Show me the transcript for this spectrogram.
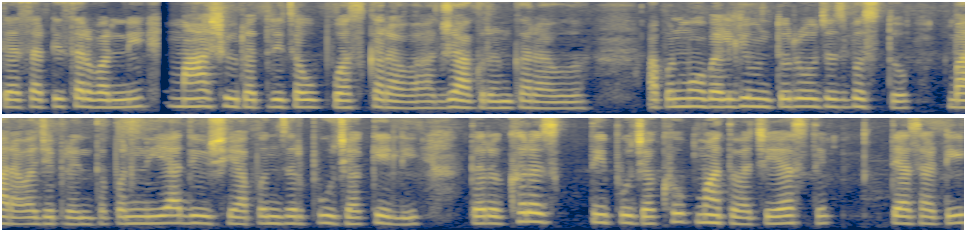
त्यासाठी सर्वांनी महाशिवरात्रीचा उपवास करावा जागरण करावं. आपण मोबाईल घेऊन तर रोजच बसतो. बारा वाजेपर्यंत. पण या दिवशी आपण जर पूजा केली तर खरंच ती पूजा खूप महत्त्वाची असते. त्यासाठी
